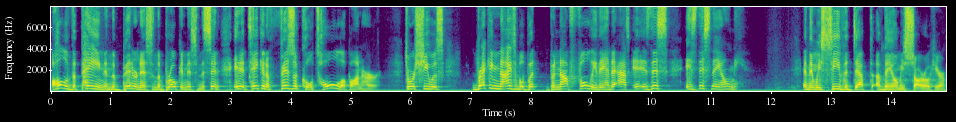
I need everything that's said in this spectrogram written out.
All of the pain and the bitterness and the brokenness and the sin, it had taken a physical toll upon her to where she was recognizable, but, but not fully. They had to ask, is this, is this Naomi? And then we see the depth of Naomi's sorrow here.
